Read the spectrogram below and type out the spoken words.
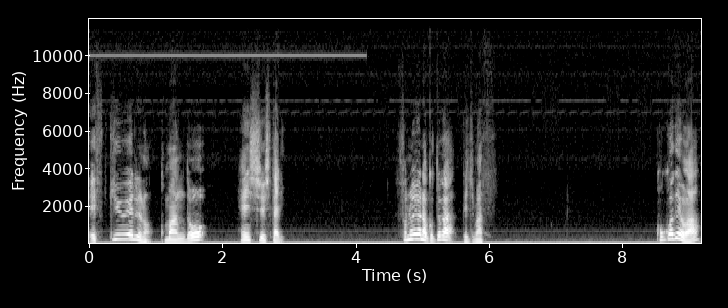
SQL のコマンドを編集したりそのようなことができますここでは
